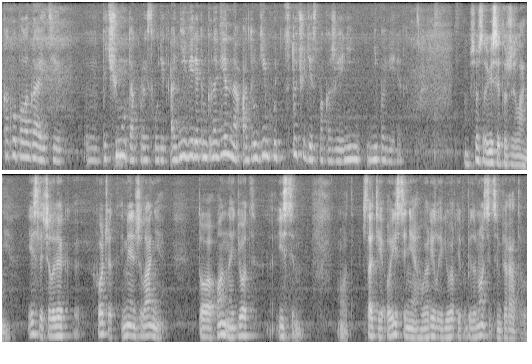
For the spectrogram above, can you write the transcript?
Как вы полагаете, э, почему так происходит? Одни верят мгновенно, а другим хоть сто чудес покажи, они не поверят. Все зависит от желания. Если человек э, хочет, имеет желание, то он найдет истину. Вот. Кстати, о истине говорил и Георгий Победоносец императору,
